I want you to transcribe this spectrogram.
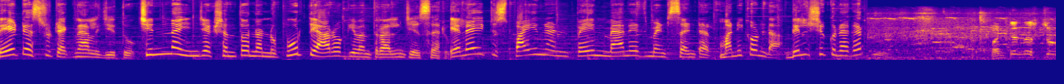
లేటెస్ట్ టెక్నాలజీతో చిన్న ఇంజెక్షన్తో నన్ను పూర్తి ఆరోగ్యవంతురాలను చేశారు. Elite spine and pain management centre Manikonda Dilsukh Nagar. పంట నష్టం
